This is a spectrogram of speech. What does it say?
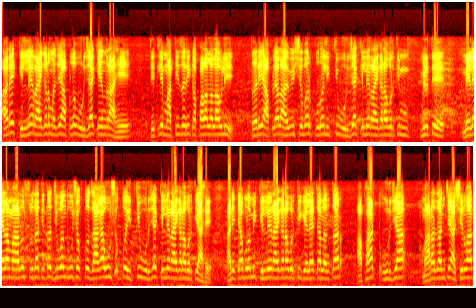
अरे किल्ले रायगड म्हणजे आपलं ऊर्जा केंद्र आहे. तिथली माती जरी कपाळाला लावली तरी आपल्याला आयुष्यभर पुरल इतकी ऊर्जा किल्ले रायगडावरती मिळते. मेलेला माणूस सुद्धा तिथं जिवंत होऊ शकतो जागा होऊ शकतो इतकी ऊर्जा किल्ले रायगडावरती आहे. आणि त्यामुळं मी किल्ले रायगडावरती गेल्याच्यानंतर अफाट ऊर्जा महाराजांचे आशीर्वाद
